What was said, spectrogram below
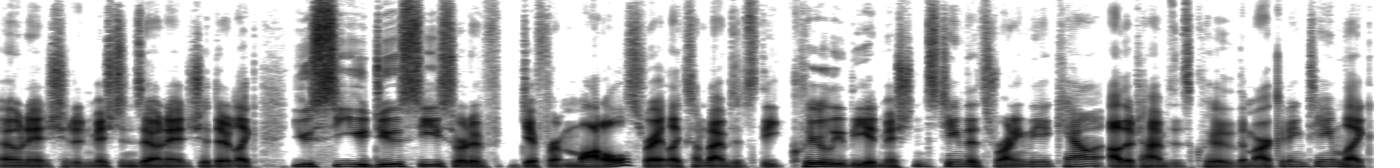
own it? Should admissions own it? Should there like you see you do see sort of different models, right? Like sometimes it's the clearly the admissions team that's running the account. Other times it's clearly the marketing team. Like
